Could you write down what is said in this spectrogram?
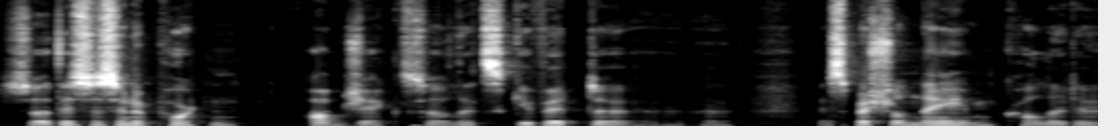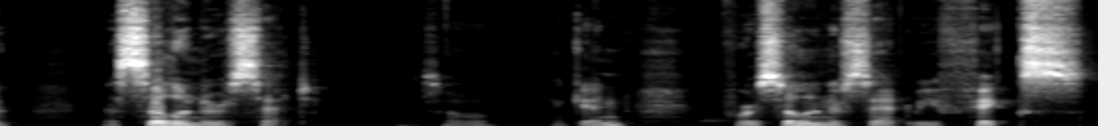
So this is an important object, so let's give it a, a, a special name, call it a, a, cylinder set. So again, for a cylinder set, we fix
